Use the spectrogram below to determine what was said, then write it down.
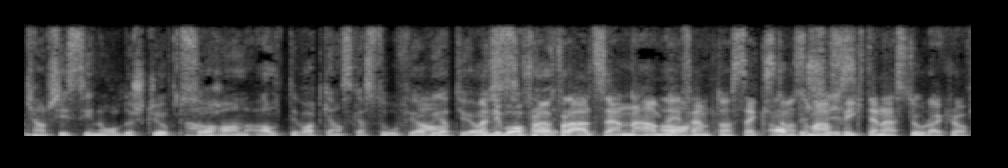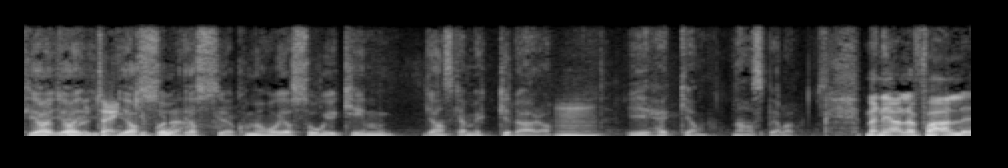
kanske i sin åldersgrupp ja. så har han alltid varit ganska stor. För jag ja, vet, jag men det var framförallt sen när han blev 15-16 ja, som han fick den här stora kroppen. Jag, jag, jag, jag, såg, jag, jag kommer ihåg, jag såg ju Kim ganska mycket där mm. i Häcken när han spelade. Men i alla fall, eh,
